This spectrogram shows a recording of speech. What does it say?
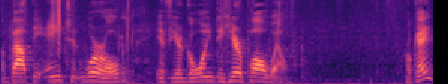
about the ancient world if you're going to hear Paul well. Okay?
